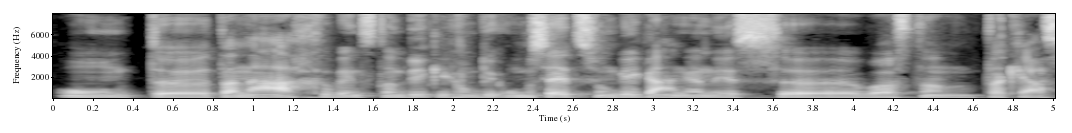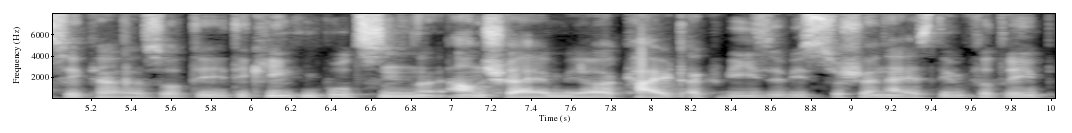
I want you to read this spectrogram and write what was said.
Und äh, danach, wenn es dann wirklich um die Umsetzung gegangen ist, äh, war es dann der Klassiker. Also die, die Klinken putzen, anschreiben, ja, Kaltakquise, wie es so schön heißt im Vertrieb.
